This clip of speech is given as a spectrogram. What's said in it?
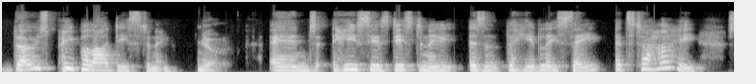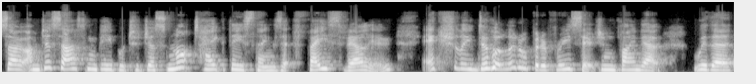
those people are Destiny. Yeah. And he says Destiny isn't the head leasee, it's Te Hāhi. So I'm just asking people to just not take these things at face value, actually do a little bit of research and find out whether,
